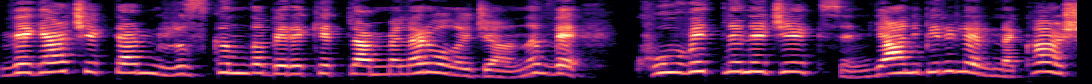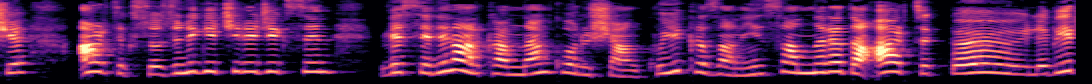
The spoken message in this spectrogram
ve gerçekten rızkında bereketlenmeler olacağını ve kuvvetleneceksin. Yani birilerine karşı artık sözünü geçireceksin ve senin arkandan konuşan, kuyu kazan insanlara da artık böyle bir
